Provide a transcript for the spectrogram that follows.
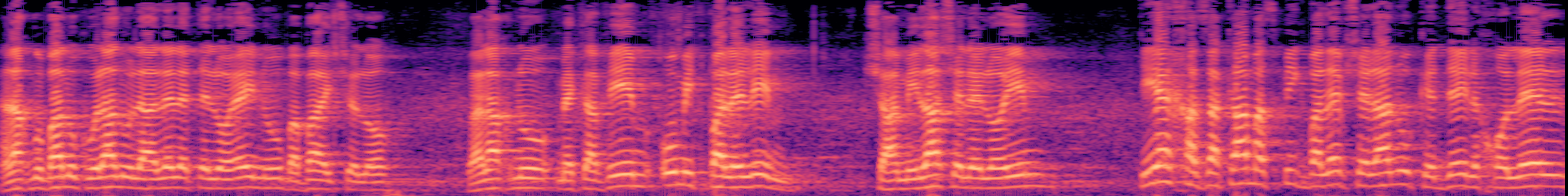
אנחנו באנו כולנו להלל את אלוהינו בבית שלו, ואנחנו מקווים ומתפללים שהמילה של אלוהים תהיה חזקה מספיק בלב שלנו כדי לחולל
